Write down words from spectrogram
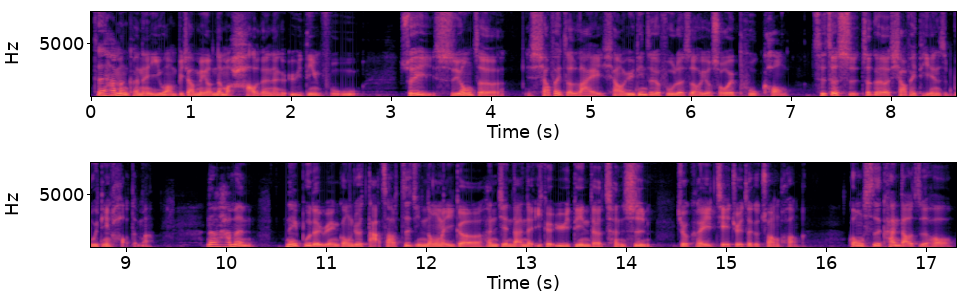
但是他们可能以往比较没有那么好的那个预定服务，所以使用者、消费者来想要预定这个服务的时候，有时候会扑空。其实这使这个消费体验是不一定好的嘛。那他们内部的员工就打造自己弄了一个很简单的一个预定的程式，就可以解决这个状况。公司看到之后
